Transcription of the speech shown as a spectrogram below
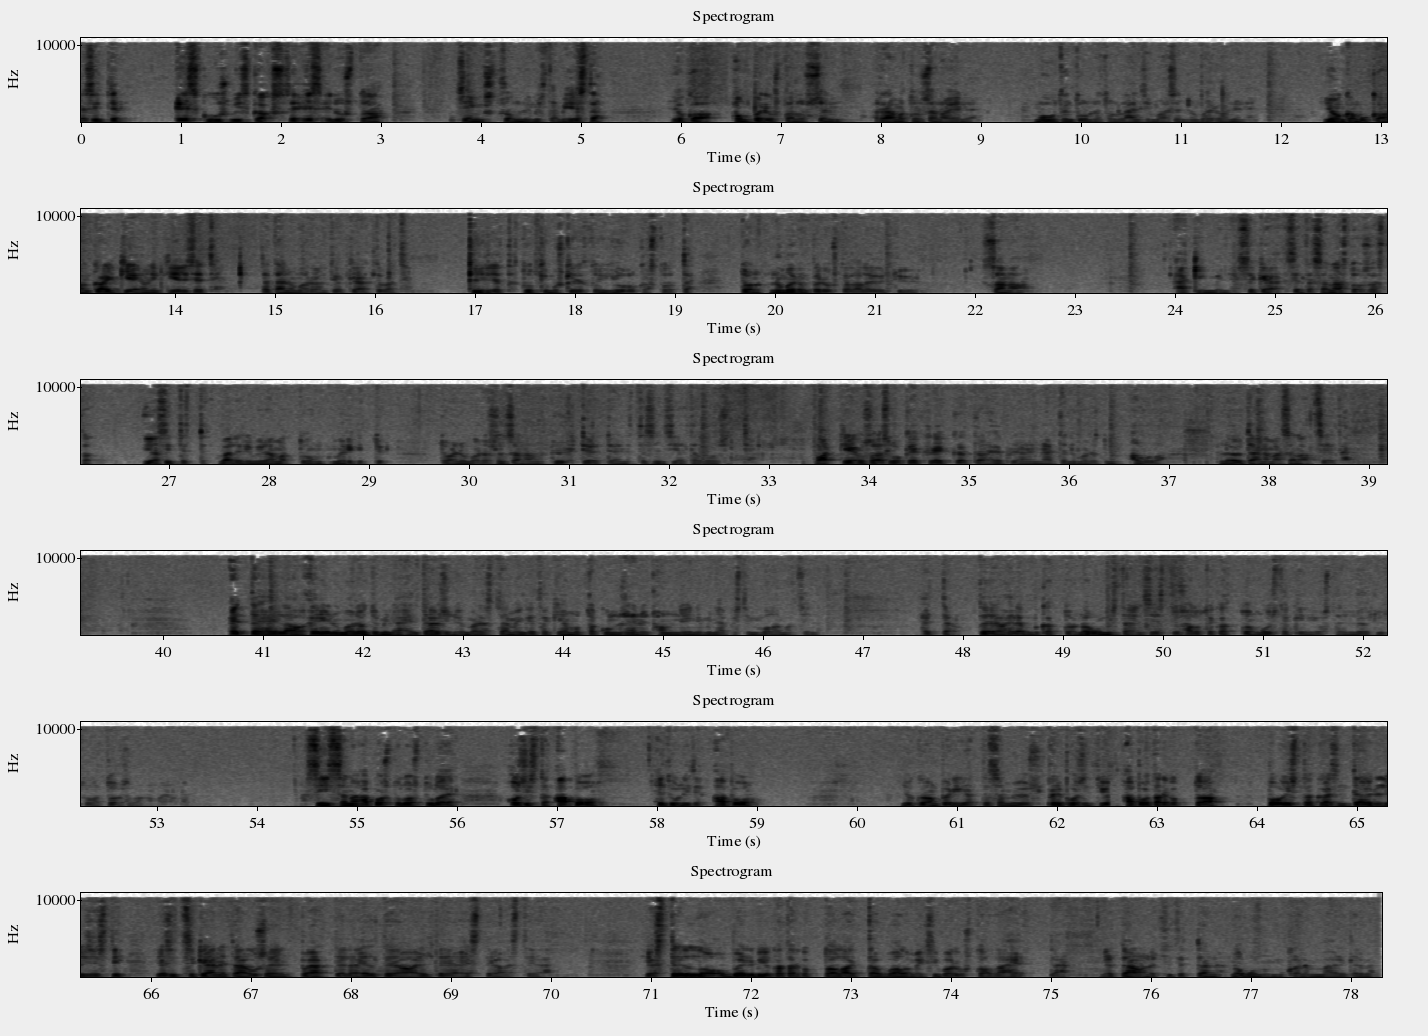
Ja sitten S652, se S edustaa James Strong nimistä miestä, joka on perustanut sen raamatun sanojen muuten tunnetun länsimaisen numeroinnin, jonka mukaan kaikki englanninkieliset tätä numerointia käyttävät kirjat, tutkimuskirjat on julkaistu, että tuon numeron perusteella löytyy sana äkimmin sekä sieltä sanasto-osasta ja sitten väliriviramattu on merkitty tuo numero sen sanan yhteyteen, että sen sieltä voi sitten, vaikka ei osaisi lukea kreikkaa tai hebreaa, niin näiden numeroiden avulla löytää nämä sanat sieltä. Että heillä on eri numerointi, minä en täysin ymmärrä sitä minkä takia, mutta kun se nyt on niin, niin minä pistin molemmat sinne. Että teillä on helpompi katsoa Noumista ensin, jos haluatte katsoa muista kirjoista, niin löytyy tuolla toisella numerolla. Siis sana apostolos tulee osista apo, etuliite apo, joka on periaatteessa myös prepositio. Apo tarkoittaa pois takaisin täydellisesti ja sitten se käännetään usein päätteellä LTA, LTA, STA, STA. Ja stello on verbi, joka tarkoittaa laittaa valmiiksi, varustaa, lähettää. Ja tämä on nyt sitten tämän novumin mukainen määritelmä.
